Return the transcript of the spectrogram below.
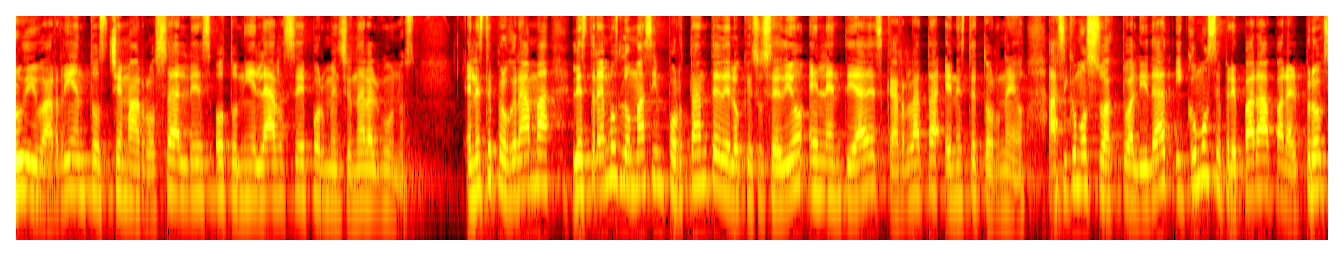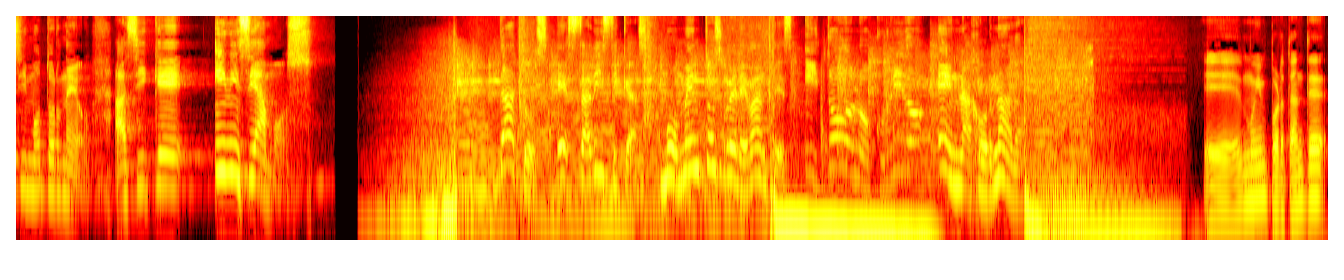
Rudy Barrientos, Chema Rosales, Otoniel Arce, por mencionar algunos. En este programa les traemos lo más importante de lo que sucedió en la entidad escarlata en este torneo, así como su actualidad y cómo se prepara para el próximo torneo. Así que, iniciamos. Datos, estadísticas, momentos relevantes y todo lo ocurrido en la jornada. Eh, es muy importante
